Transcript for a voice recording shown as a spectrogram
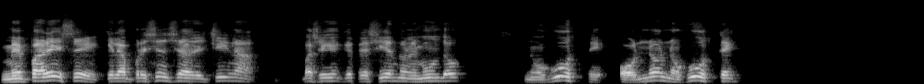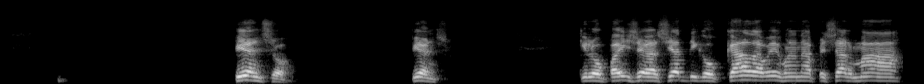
me parece que la presencia de China va a seguir creciendo en el mundo, nos guste o no nos guste. Pienso, pienso que los países asiáticos cada vez van a pesar más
